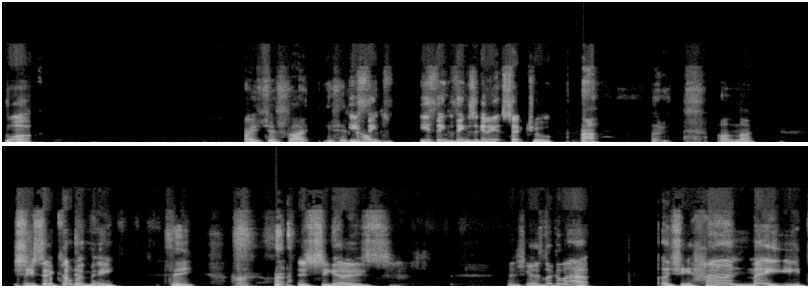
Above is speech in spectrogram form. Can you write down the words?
what? Or it's just like you said. You think you think things are going to get sexual? I don't know. She said, "Come with me." See, and she goes, and she goes, look at that, and she handmade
